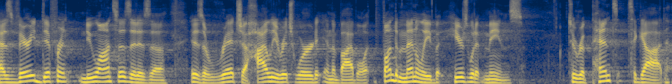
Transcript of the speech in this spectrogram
has very different nuances. It is a, it is a rich, a highly rich word in the Bible. Fundamentally, but here's what it means to repent to God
